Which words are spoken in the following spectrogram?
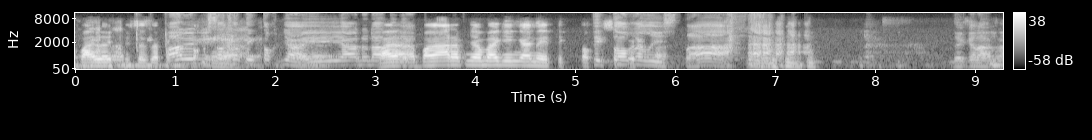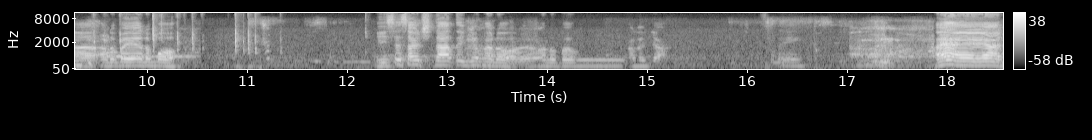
follow nyo siya sa TikTok yung niya. sa TikTok niya? Eh, ano natin Pa- yan? pangarap niya maging ano eh, TikTok. TikTokerista. Teka lang, ah, ano ba yung ano mo? Isa-search natin yung ano, yung ano bang, ano niya. Ano eh? Ayan, ayan, ayan.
